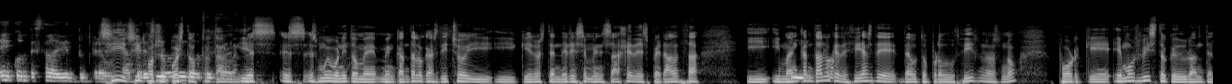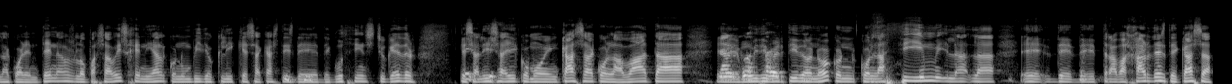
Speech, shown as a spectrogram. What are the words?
he, contestado bien tu pregunta. Sí, sí, por supuesto, totalmente. Y es, muy bonito, me, encanta lo que has dicho y, quiero extender ese mensaje de esperanza. Y, me ha encantado lo que decías de, autoproducirnos, ¿no? Porque hemos visto que durante la cuarentena os lo pasabais genial con un videoclip que sacasteis de, Good Things Together, que salís ahí como en casa con la bata, eh, muy divertido, ¿no? Con, la theme y la, eh, de, trabajar desde casa.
